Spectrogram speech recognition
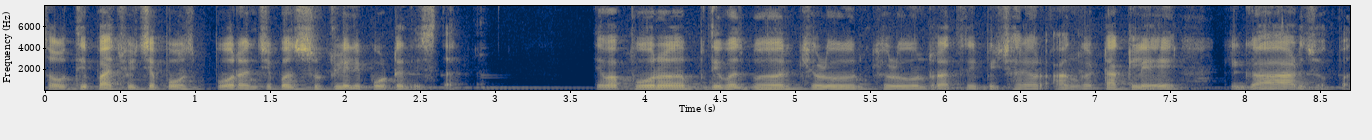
चौथी पाचवीच्या पो पोरांची पण सुटलेली पोटं दिसतात. तेव्हा पोरं दिवसभर खेळून खेळून रात्री बिछाऱ्यावर अंग टाकले की गाढ झोपत.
